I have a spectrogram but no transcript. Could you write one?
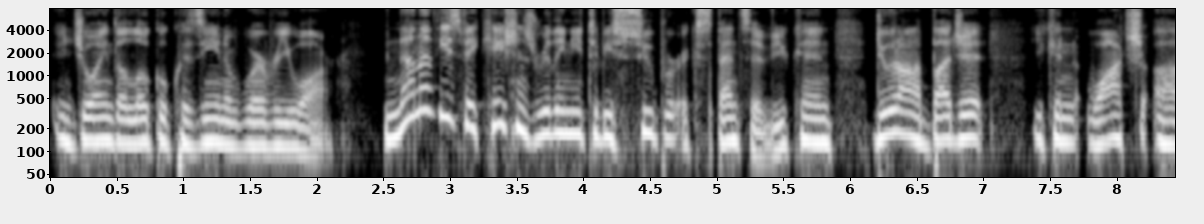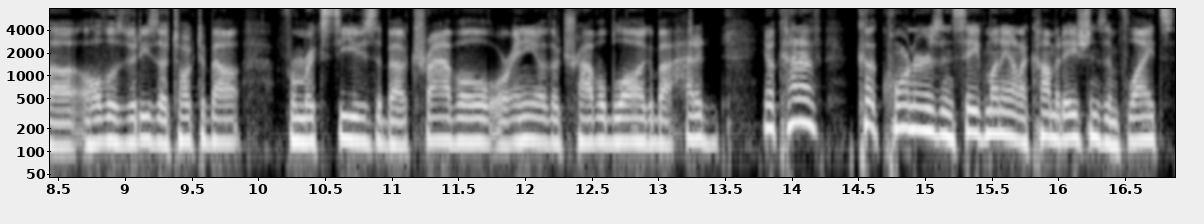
enjoying the local cuisine of wherever you are. None of these vacations really need to be super expensive. You can do it on a budget. You can watch uh, all those videos I talked about from Rick Steves about travel or any other travel blog about how to, you know, kind of cut corners and save money on accommodations and flights.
